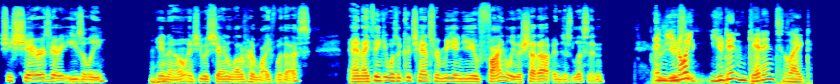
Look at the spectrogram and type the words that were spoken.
she shares very easily, you Mhm. know, and she was sharing a lot of her life with us. And I think it was a good chance for me and you finally to shut up and just listen. And you know what? You didn't get into like,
